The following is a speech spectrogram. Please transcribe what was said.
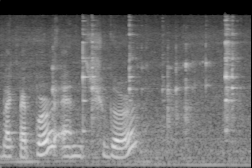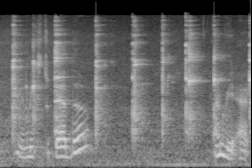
black pepper and sugar we mix together and we add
